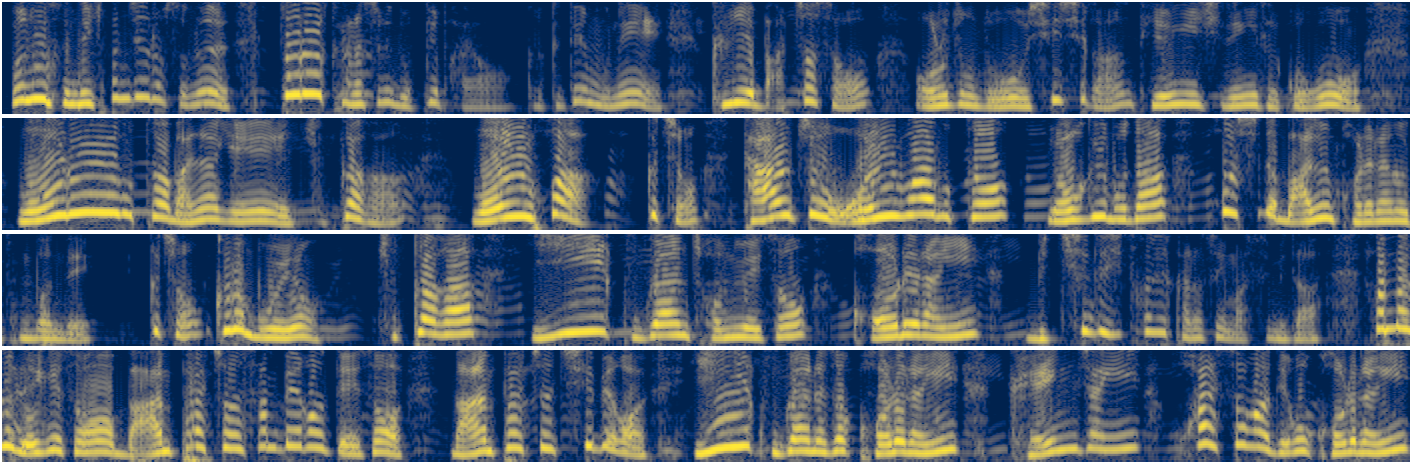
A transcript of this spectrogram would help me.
저는 근데 현재로서는 뚫을 가능성이 높게 봐요. 그렇기 때문에 그에 맞춰서 어느 정도 실시간 대응이 진행이 될 거고 월요일부터 만약에 주가가 월화 그쵸? 다음 주 월화부터 여기보다 훨씬 더 많은 거래량을 동반돼. 그쵸? 그럼 뭐예요? 주가가 이 구간 전후에서 거래량이 미친 듯이 터질 가능성이 많습니다. 한마디로 얘기해서 18,300원대에서 18,700원 이 구간에서 거래량이 굉장히 활성화되고 거래량이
